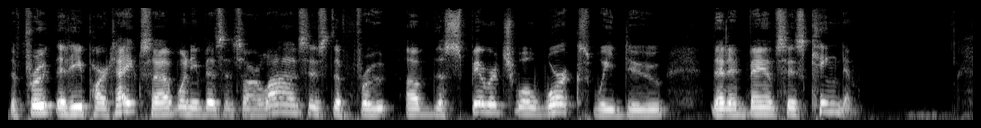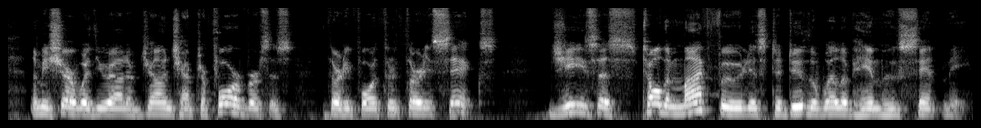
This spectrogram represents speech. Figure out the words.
the fruit that he partakes of when he visits our lives is the fruit of the spiritual works we do that advance his kingdom. Let me share with you out of John chapter 4, verses 34 through 36. Jesus told them, My food is to do the will of him who sent me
